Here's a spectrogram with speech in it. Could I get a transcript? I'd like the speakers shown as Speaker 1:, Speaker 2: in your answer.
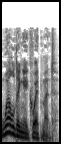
Speaker 1: welding equipment.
